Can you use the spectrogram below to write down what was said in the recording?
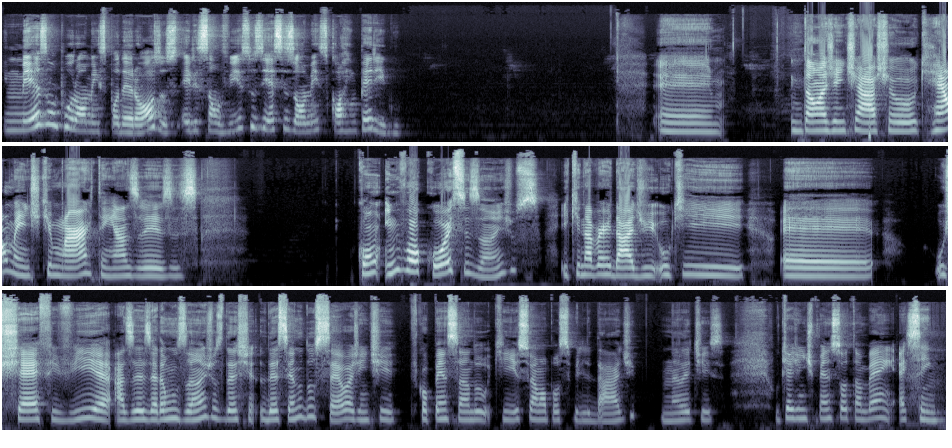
e mesmo por homens poderosos, eles são vistos e esses homens correm perigo. É, então a gente acha que realmente que Martin às vezes com, invocou esses anjos e que na verdade o que é, o chefe via, às vezes eram uns anjos descendo do céu, a gente ficou pensando que isso é uma possibilidade, né, Letícia? O que a gente pensou também é que Sim.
